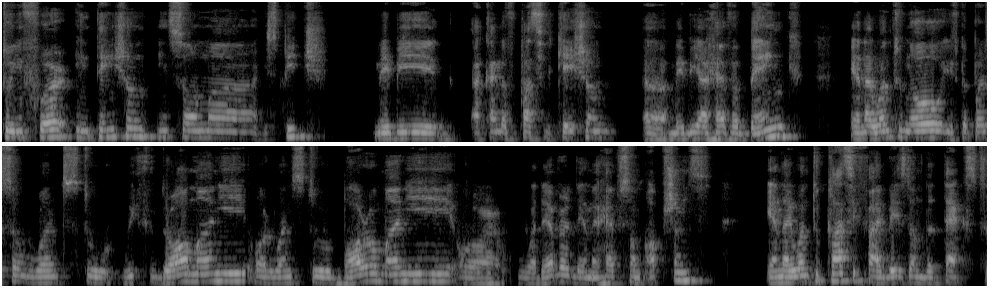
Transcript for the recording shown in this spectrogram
to infer intention in some uh, speech, maybe a kind of classification. Uh, maybe I have a bank and I want to know if the person wants to withdraw money or wants to borrow money or whatever, then I have some options and I want to classify based on the text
